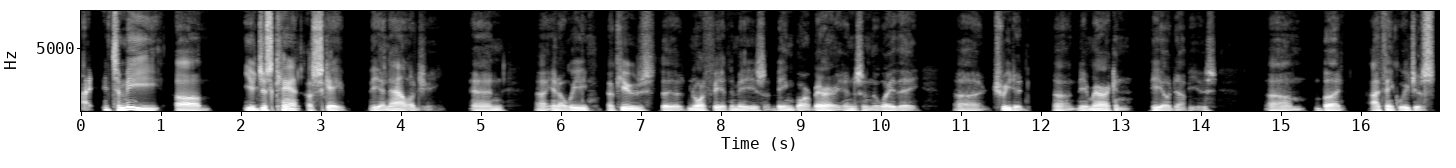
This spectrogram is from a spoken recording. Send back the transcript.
I, to me, um, you just can't escape the analogy. And uh, you know, we accuse the North Vietnamese of being barbarians in the way they uh, treated uh, the American POWs. Um, but I think we just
